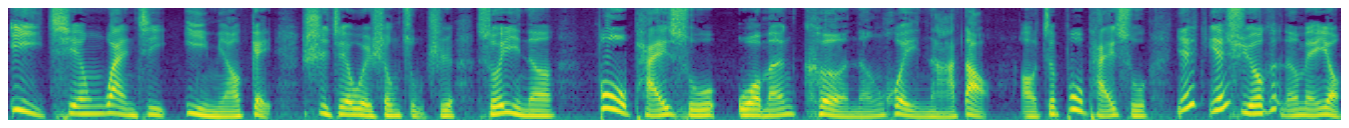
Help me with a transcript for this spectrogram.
一千万剂疫苗给世界卫生组织，所以呢，不排除我们可能会拿到。哦，这不排除，也也许有可能没有，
